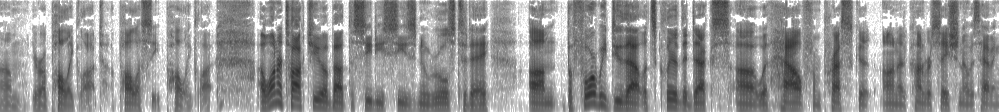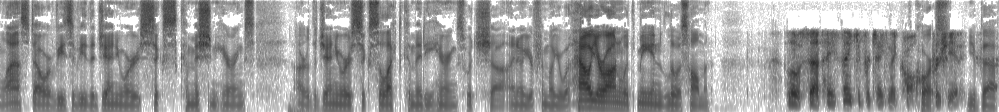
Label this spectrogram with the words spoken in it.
Um, you're a polyglot, a policy polyglot. I want to talk to you about the CDC's new rules today. Um, before we do that, let's clear the decks uh, with Hal from Prescott on a conversation I was having last hour vis-a-vis the January 6th commission hearings, or the January 6th Select Committee hearings, which uh, I know you're familiar with. Hal, you're on with me and Louis Hallman. Hello, Seth. Hey, thank you for taking the call. Of course. Appreciate it. You bet.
